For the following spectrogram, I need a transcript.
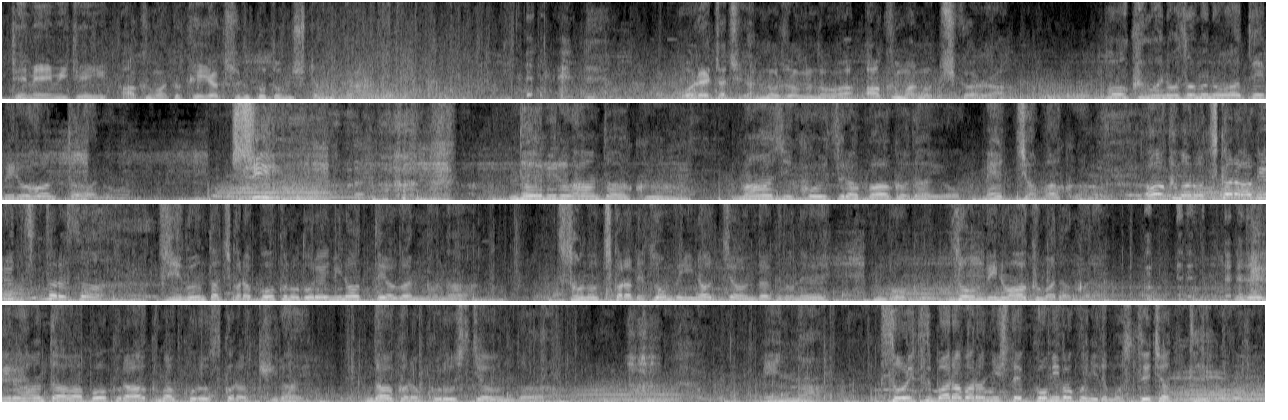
てめえみてえに悪魔と契約することにしたんだ。俺たちが望むのは悪魔の力。僕が望むのはデビルハンターの。死デビルハンター君マジこいつらバカだよ。めっちゃバカ。悪魔の力あげるっつったらさ自分たちから僕の奴隷になってやがんのな。その力でゾンビになっちゃうんだけどね。僕ゾンビの悪魔だから。デビルハンターは僕ら悪魔殺すから嫌い。だから殺しちゃうんだ。みんなそいつバラバラにしてゴミ箱にでも捨てちゃって。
